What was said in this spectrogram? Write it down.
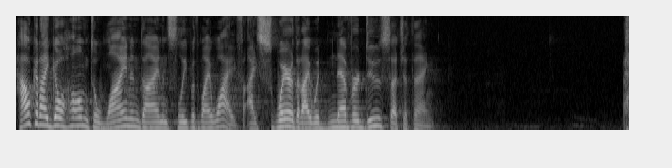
How could I go home to wine and dine and sleep with my wife? I swear that I would never do such a thing.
